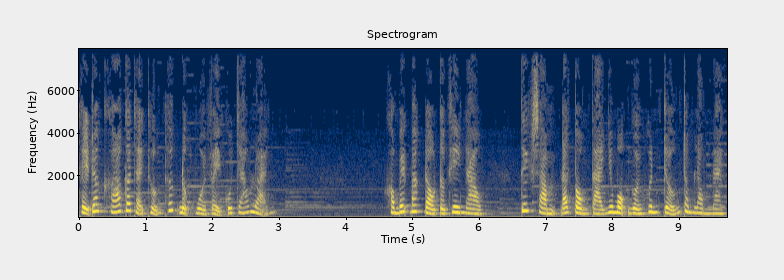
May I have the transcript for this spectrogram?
thì rất khó có thể thưởng thức được mùi vị của cháo loãng. Không biết bắt đầu từ khi nào, tiết sầm đã tồn tại như một người huynh trưởng trong lòng nàng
